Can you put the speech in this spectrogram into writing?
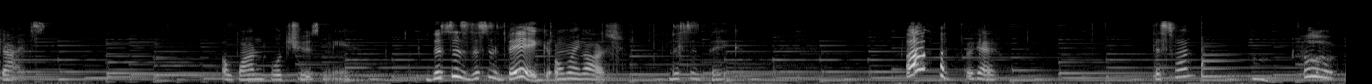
Guys, a wand will choose me. This is this is big. Oh my gosh. This is big. Ah! Okay. This one? Oh!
